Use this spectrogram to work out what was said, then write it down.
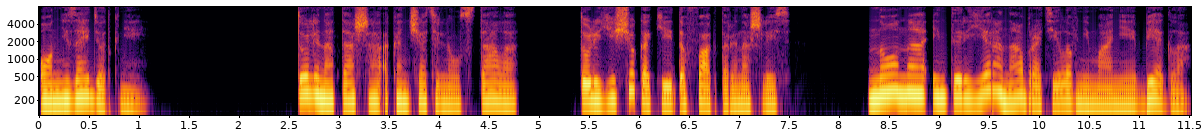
он не зайдет к ней. То ли Наташа окончательно устала, то ли еще какие-то факторы нашлись. Но на интерьер она обратила внимание бегло.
